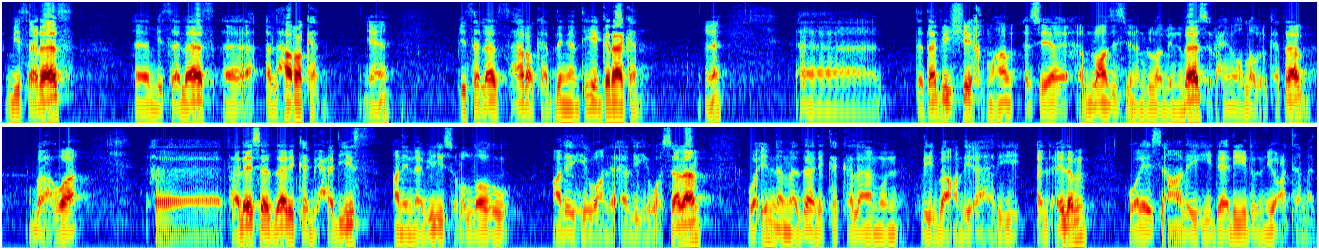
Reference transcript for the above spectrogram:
Bisalas uh, bisalas uh, al harakat ya. Bisalas harakat dengan tiga gerakan ya. Uh, tetapi Syekh Muhammad Syekh Abdul Aziz bin Abdullah bin Baz rahimahullah berkata bahwa فليس ذلك بحديث عن النبي صلى الله عليه وعلى آله وسلم wa inna dzalika kalamun li ba'di ahli al-ilm wa laysa alaihi dalilun yu'tamad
